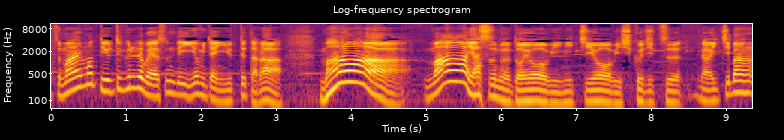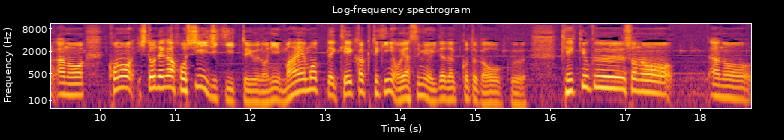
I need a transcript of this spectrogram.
末前もって言ってくれれば休んでいいよみたいに言ってたら、まあ、まあ、休む土曜日、日曜日、祝日。だから一番、あの、この人手が欲しい時期というのに、前もって計画的にお休みをいただくことが多く、結局、その、あの、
